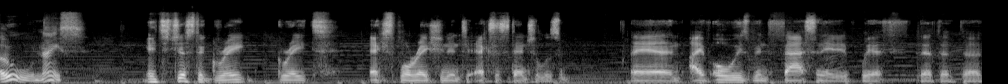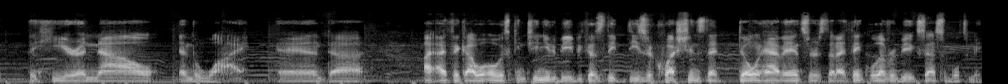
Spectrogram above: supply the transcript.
Oh, nice. It's just a great, great exploration into existentialism. And I've always been fascinated with the, the, the, the here and now and the why. And uh, I, I, think I will always continue to be because the, these are questions that don't have answers that I think will ever be accessible to me.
